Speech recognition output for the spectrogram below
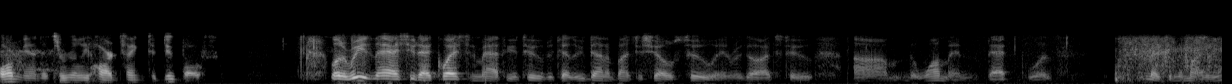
or men, it's a really hard thing to do both. Well, the reason I asked you that question, Matthew, too, because we've done a bunch of shows too in regards to um, the woman that was making the money,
